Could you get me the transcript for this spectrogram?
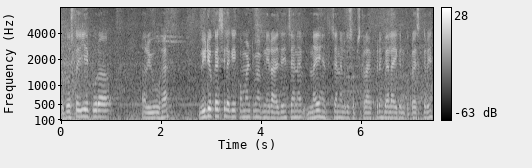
तो दोस्तों ये पूरा रिव्यू है। वीडियो कैसी लगी कमेंट में अपनी राय दें। चैनल नए हैं तो चैनल को सब्सक्राइब करें, बेल आइकन को प्रेस करें,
